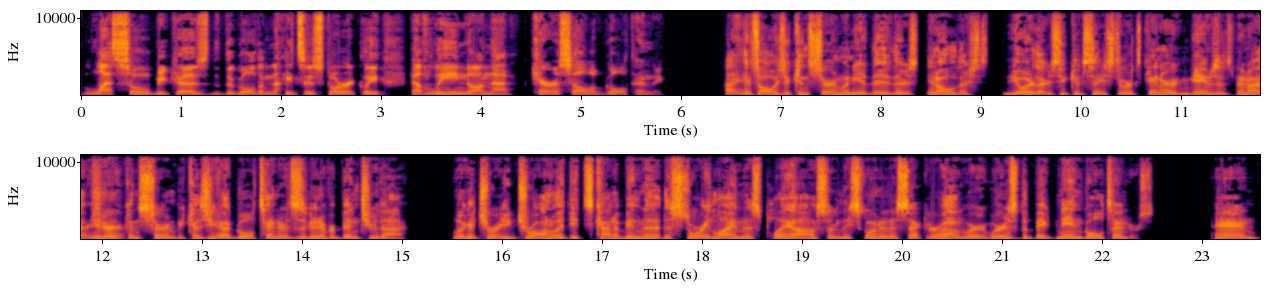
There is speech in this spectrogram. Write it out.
less so because the Golden Knights historically have leaned on that carousel of goaltending? I think it's always a concern when you there's you know there's the Oilers. You could say Stuart Skinner in games. It's been a you sure. know concern because you yeah. got goaltenders that have never been through that. Look at Toronto. It's kind of been the, the storyline this playoffs, or at least going to the second round. Where where's the big name goaltenders? And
